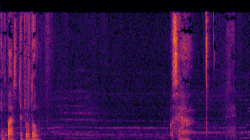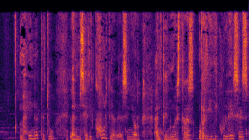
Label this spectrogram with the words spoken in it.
en paz, te perdono. O sea, imagínate tú la misericordia del Señor ante nuestras ridiculeces,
